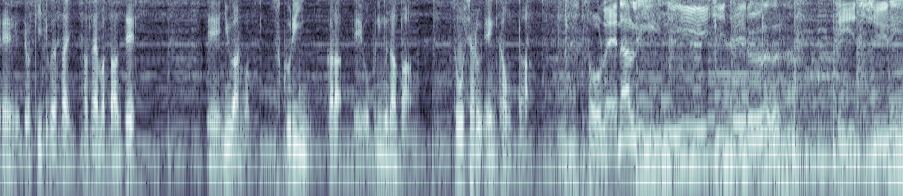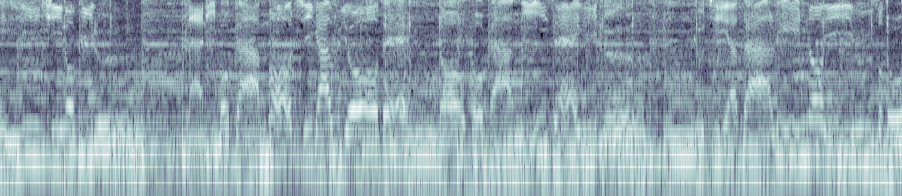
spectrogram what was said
えーでは聴いてください。笹山さんで、えーニューアルバム、スクリーンから、えーオープニングナンバー、ソーシャルエンカウンター。それなりに生きてる。必死に生き延びる。何もかも違うようでどこか似ている。口当たりのいい嘘と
